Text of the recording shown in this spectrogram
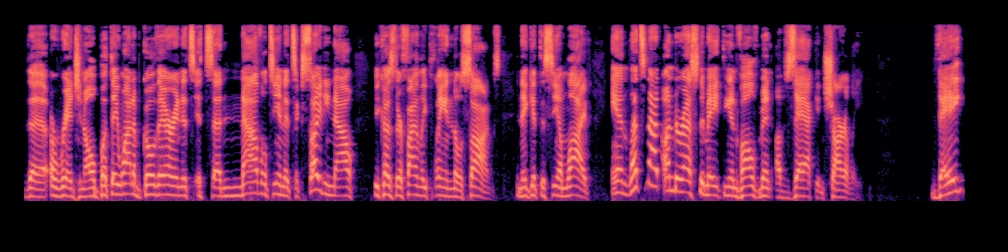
the original, but they want to go there and it's it's a novelty and it's exciting now because they're finally playing those songs and they get to see them live. And let's not underestimate the involvement of Zakk and Charlie. They,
